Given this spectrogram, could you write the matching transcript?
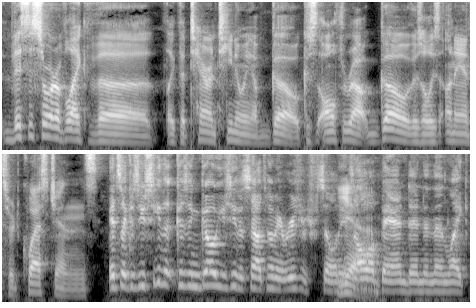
this is sort of like the like the Tarantinoing of Go, because all throughout Go, there's all these unanswered questions. It's like because you see that because in Go you see the Saotome research facility. It's Yeah. all abandoned, and then like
